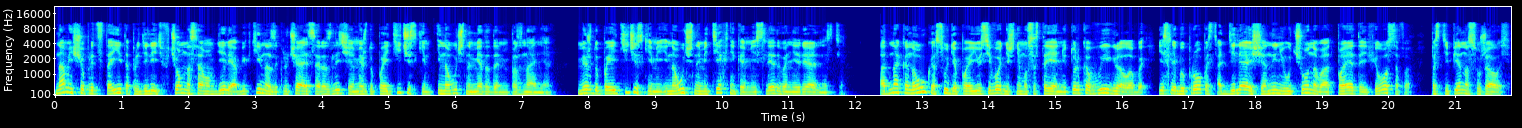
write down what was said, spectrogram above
нам еще предстоит определить, в чем на самом деле объективно заключается различие между поэтическим и научным методами познания, между поэтическими и научными техниками исследования реальности. Однако наука, судя по ее сегодняшнему состоянию, только выиграла бы, если бы пропасть, отделяющая ныне ученого от поэта и философа, постепенно сужалась.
